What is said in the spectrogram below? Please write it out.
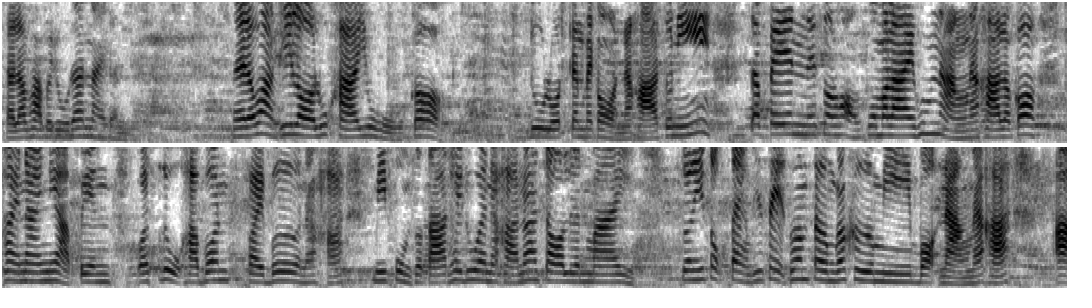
เดี๋ยวเราพาไปดูด้านในกัน ในระหว่างที่รอลูกค้าอยู่ก็ดูรถกันไปก่อนนะคะ ตัวนี้จะเป็นในส่วนของพวงมาลัยหุ้มหนังนะคะ แล้วก็ภายในเนี่ยเป็นวัสดุคาร์บอนไฟเบอร์นะคะ มีปุ่มสตาร์ทให้ด้วยนะคะ หน้าจอเรือนไม้ตัวนี้ตกแต่งพิเศษเพิ่มเติมก็คือมีเบาะหนังนะคะอ่า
